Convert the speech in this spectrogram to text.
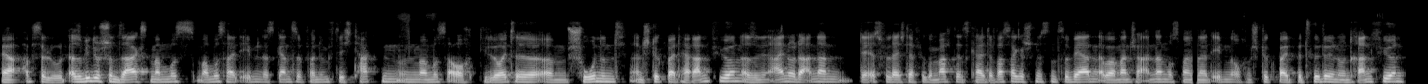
Ja, absolut. Also wie du schon sagst, man muss, man muss halt eben das Ganze vernünftig takten und man muss auch die Leute ähm, schonend ein Stück weit heranführen. Also den einen oder anderen, der ist vielleicht dafür gemacht, ins kalte Wasser geschmissen zu werden, aber manche anderen muss man halt eben auch ein Stück weit betütteln und ranführen.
